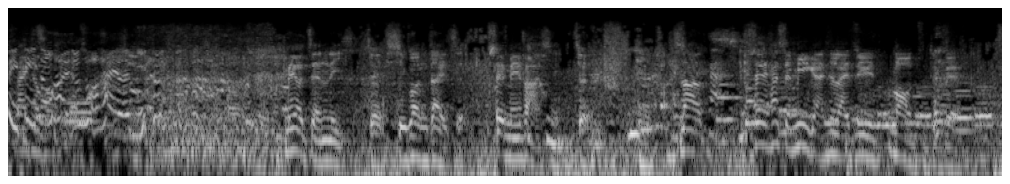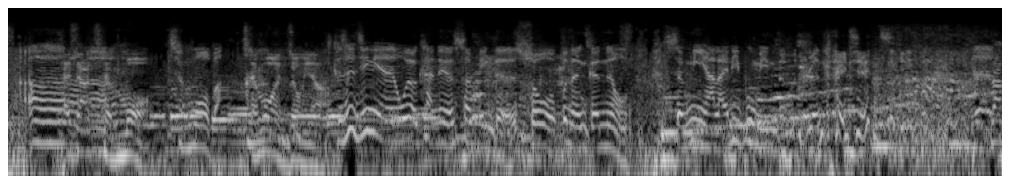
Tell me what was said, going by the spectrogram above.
你地中海就说害了你。没有整理，对，习惯戴着。所以没发型。对，那所以它神秘感是来自于帽子，对不对？呃还是要沉默？沉默吧。沉默很重要。可是今年我有看那个算命的，说我不能跟那种神秘啊、来历不明的人太接近。那他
